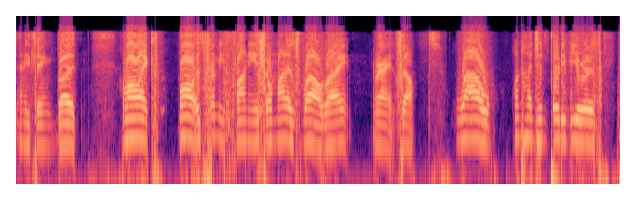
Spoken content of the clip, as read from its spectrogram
anything, but, I'm like, oh, it's gonna be funny, so might as well, right? Right, so, wow, 130 viewers.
